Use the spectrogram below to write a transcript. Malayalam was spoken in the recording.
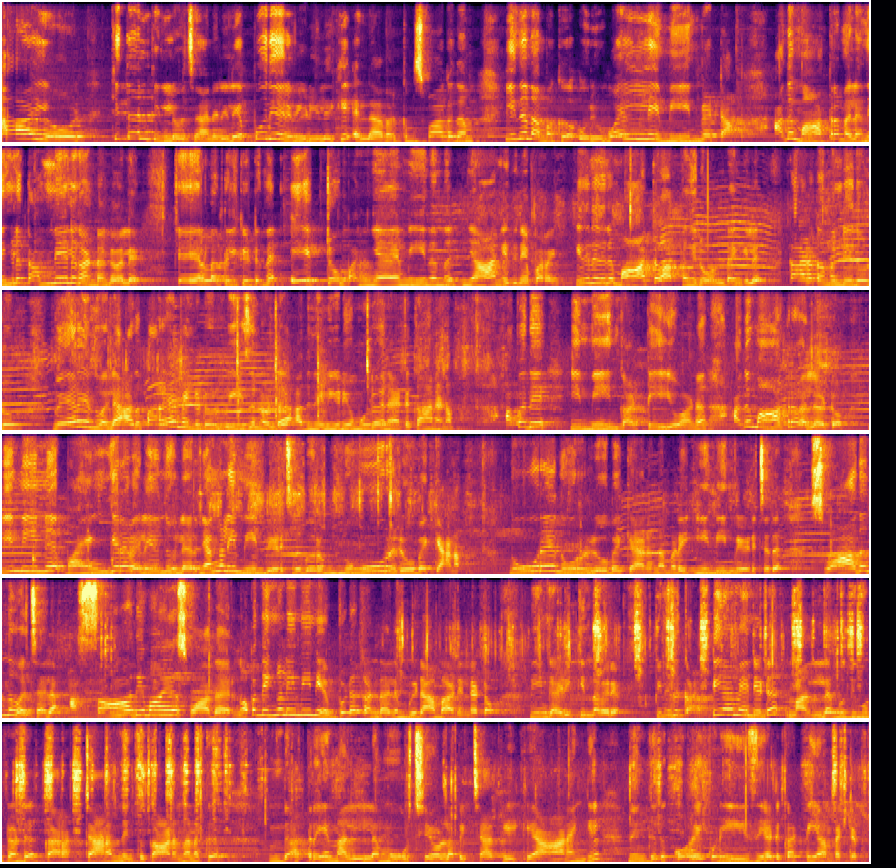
ഹായ് ഓൾ കിത്താൻ കില്ലോ ചാനലിലെ പുതിയൊരു വീഡിയോയിലേക്ക് എല്ലാവർക്കും സ്വാഗതം. ഇന്ന് നമുക്ക് ഒരു വലിയ മീൻ വെട്ടാം. അത് മാത്രമല്ല നിങ്ങൾ തമ്മനയിൽ കണ്ടല്ലോ അല്ലേ? കേരളത്തിൽ കിട്ടുന്ന ഏറ്റവും പഞ്ഞായ മീനെന്ന് ഞാൻ ഇതിനെ പറയും. ഇതിനിതിന് ഇതിന് മാറ്റം ആർക്കെങ്കിലും ഉണ്ടെങ്കിൽ താഴെ കമന്റ് ചെയ്തോളൂ. വേറെ ഒന്നുമല്ല അത് പറയാൻ വേണ്ടിയിട്ട് ഒരു റീസൺ ഉണ്ട്. അതിന് വീഡിയോ മുഴുവനായിട്ട് കാണണം. അപ്പോൾ ദേ ഈ മീൻ കട്ട് ചെയ്യുവാണ്. അത് മാത്രമല്ല കേട്ടോ ഈ മീനിന് ഭയങ്കര വിലയൊന്നും ഇല്ലായിരുന്നു. ഞങ്ങൾ ഈ മീൻ മേടിച്ചത് വെറും നൂറ് രൂപയ്ക്കാണ്. നൂറേ നൂറ് രൂപയ്ക്കാണ് നമ്മൾ ഈ മീൻ മേടിച്ചത്. സ്വാദെന്ന് വെച്ചാൽ അസാധ്യമായ സ്വാദായിരുന്നു. അപ്പം നിങ്ങൾ ഈ മീൻ എവിടെ കണ്ടാലും വിടാൻ പാടില്ല കേട്ടോ മീൻ കഴിക്കുന്നവർ പിന്നെ ഇത് കട്ട് ചെയ്യാൻ വേണ്ടിയിട്ട് നല്ല ബുദ്ധിമുട്ടുണ്ട്. കറക്റ്റാണ് നിങ്ങൾക്ക് കാണുന്ന കണക്ക് ഇത് അത്രയും നല്ല മൂർച്ചയുള്ള പിച്ചാത്തിയൊക്കെ ആണെങ്കിൽ നിങ്ങൾക്കിത് കുറേ കൂടി ഈസി ആയിട്ട് കട്ട് ചെയ്യാൻ പറ്റും.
